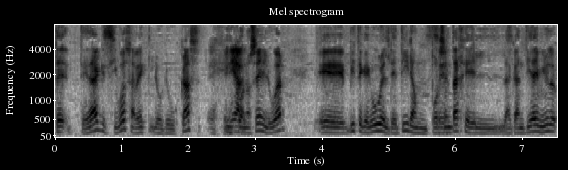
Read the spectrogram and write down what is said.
Te, te da que si vos sabés lo que buscas y conocés el lugar, eh, viste que Google te tira un porcentaje de la cantidad de minutos,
